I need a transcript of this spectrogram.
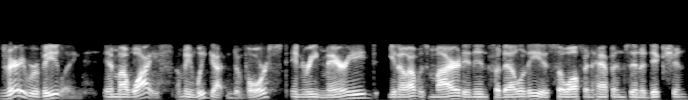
it was very revealing and my wife, I mean, we gotten divorced and remarried. You know, I was mired in infidelity, as so often happens in addiction.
